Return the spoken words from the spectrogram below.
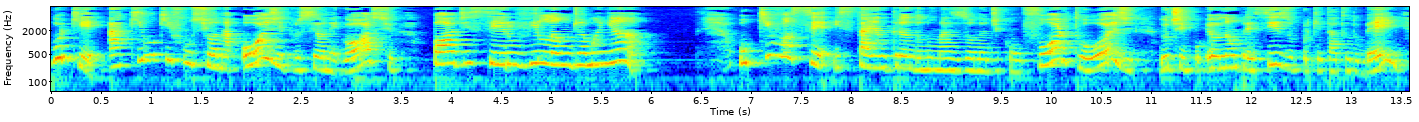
Porque aquilo que funciona hoje para o seu negócio pode ser o vilão de amanhã. O que você está entrando numa zona de conforto hoje, do tipo eu não preciso porque tá tudo bem,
